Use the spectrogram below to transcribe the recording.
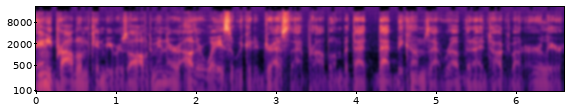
any problem can be resolved. I mean, there are other ways that we could address that problem, but that that becomes that rub that I had talked about earlier.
